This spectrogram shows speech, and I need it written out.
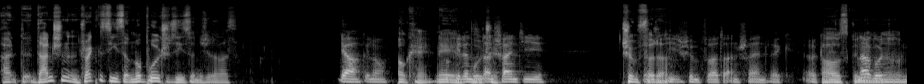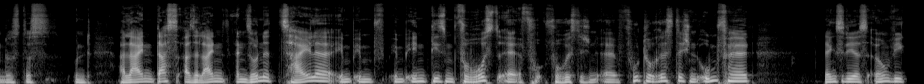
äh, Dungeon and Dragons siehst du, aber nur Bullshit siehst du nicht, oder was? Ja, genau. Okay, nee, Okay, dann sind Bullshit. anscheinend die, Schimpfwörter. die Schimpfwörter anscheinend weg. Okay. rausgenommen. Na gut. Ne? Und das, das, und allein das, also allein an so eine Zeile im, im, im, in diesem forust, äh, foristischen, äh, futuristischen Umfeld, denkst du dir das ist irgendwie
